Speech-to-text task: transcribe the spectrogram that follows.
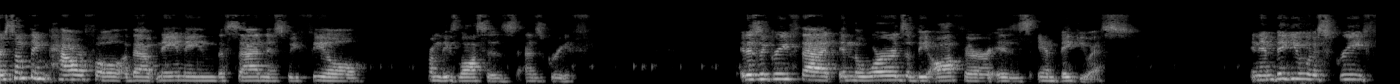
is something powerful about naming the sadness we feel from these losses as grief. It is a grief that, in the words of the author, is ambiguous. In ambiguous grief,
